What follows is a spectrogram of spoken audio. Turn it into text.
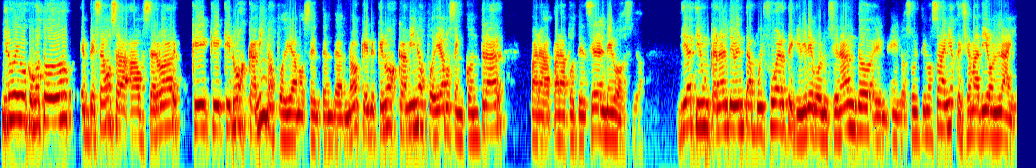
Y luego, como todo, empezamos a, observar qué, nuevos caminos podíamos entender, ¿no? qué, nuevos caminos podíamos encontrar para, potenciar el negocio. Día tiene un canal de venta muy fuerte que viene evolucionando en, en los últimos años, que se llama Día Online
